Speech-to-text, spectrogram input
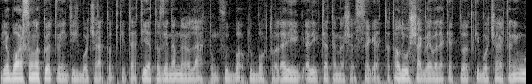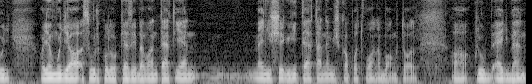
Ugye a Barcelona kötvényt is bocsátott ki, tehát ilyet azért nem nagyon láttunk futballkluboktól, elég, elég tetemes összeget, tehát adósságleveleket tudott kibocsájtani úgy, hogy amúgy a szurkolók kezébe van, tehát ilyen mennyiségű hitelt nem is kapott volna banktól a klub egyben.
